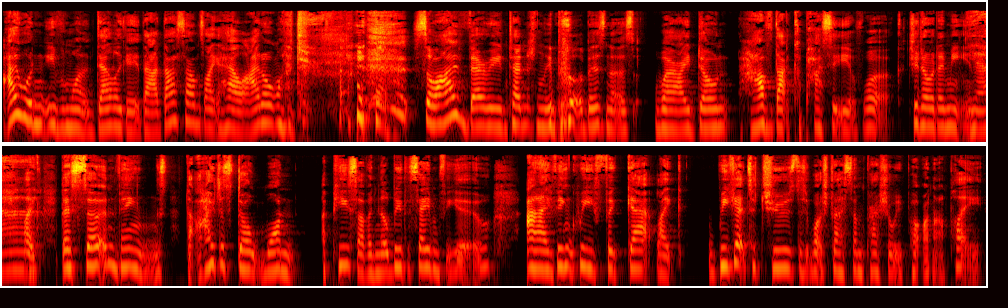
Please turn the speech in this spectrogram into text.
I wouldn't even want to delegate that. That sounds like hell. I don't want to do that. so I very intentionally built a business where I don't have that capacity of work. Do you know what I mean? Yeah. Like there's certain things that I just don't want a piece of and they'll be the same for you. And I think we forget like we get to choose what stress and pressure we put on our plate.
